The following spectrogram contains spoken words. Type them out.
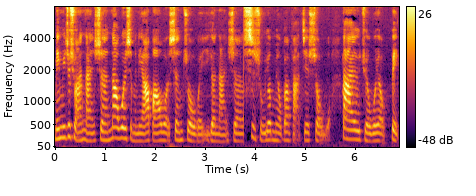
明明就喜欢男生，那为什么你要把我升作为一个男生？世俗又没有办法接受我，大家又觉得我有病，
